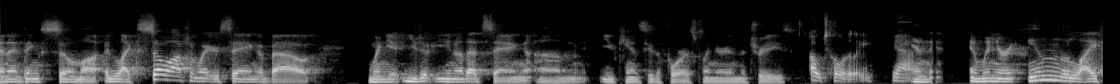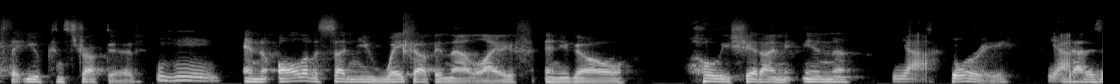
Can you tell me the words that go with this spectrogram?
and I think so much, like so often, what you're saying about when you you do, you know that saying, um, you can't see the forest when you're in the trees. Oh, totally. Yeah. And and when you're in the life that you've constructed, mm-hmm. and all of a sudden you wake up in that life and you go, "Holy shit, I'm in yeah story." Yeah. That is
